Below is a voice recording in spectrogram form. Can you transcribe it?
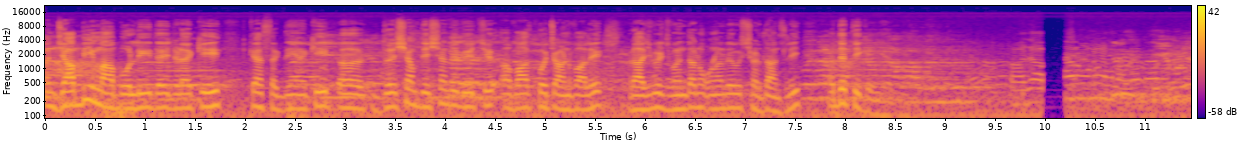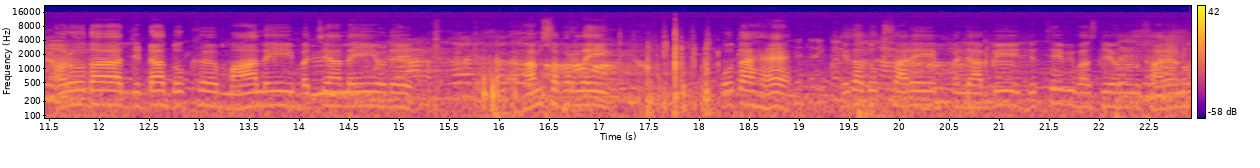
ਪੰਜਾਬੀ ਮਾਂ ਬੋਲੀ ਦੇ ਜਿਹੜਾ ਕਿ ਕਹਿ ਸਕਦੇ ਹਾਂ ਕਿ ਅ, ਦੇਸ਼ਾਂ ਵਿਦੇਸ਼ਾਂ ਦੇ ਵਿੱਚ ਆਵਾਜ਼ ਪਹੁੰਚਾਉਣ ਵਾਲੇ ਰਾਜਵੀਰ ਜਵੰਦਾ ਨੂੰ ਉਹਨਾਂ ਦੇ ਸ਼ਰਧਾਂਜਲੀ ਦਿੱਤੀ ਗਈ ਹੈ। ਔਰ ਉਹਦਾ ਜਿੱਡਾ ਦੁੱਖ ਮਾਂ ਲਈ, ਬੱਚਿਆਂ ਲਈ, ਉਹਦੇ ਹਮਸਫਰ ਲਈ, ਉਹ ਤਾਂ ਹੈ। ਇਹਦਾ ਦੁੱਖ ਸਾਰੇ ਪੰਜਾਬੀ ਜਿੱਥੇ ਵੀ ਵਸਦੇ ਆ, ਉਹਨਾਂ ਨੂੰ ਸਾਰਿਆਂ ਨੂੰ।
